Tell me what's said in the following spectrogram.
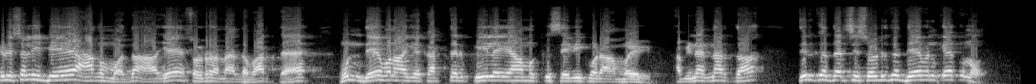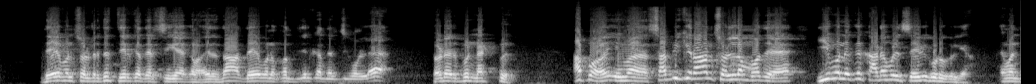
இப்படி சொல்லி இப்படியே ஆகும்போது தான் ஏன் சொல்றேன்னா இந்த வார்த்தை உன் தேவனாகிய கர்த்தர் பீலையாமுக்கு செவி கொடாமல். அப்படின்னா என்ன அர்த்தம்? தீர்க்கதரிசி சொல்றது தேவன் கேட்கணும். தேவன் சொல்றது தீர்க்கதரிசி கேட்கணும். இதுதான் தேவனுக்கும் தீர்க்கதரிசிக்கும் உள்ள தொடர்பு நட்பு. அப்போ இவன் சபிக்கிறான்னு சொல்லும் போது இவனுக்கு கடவுள் செவி கொடுக்கலையா? இவன்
